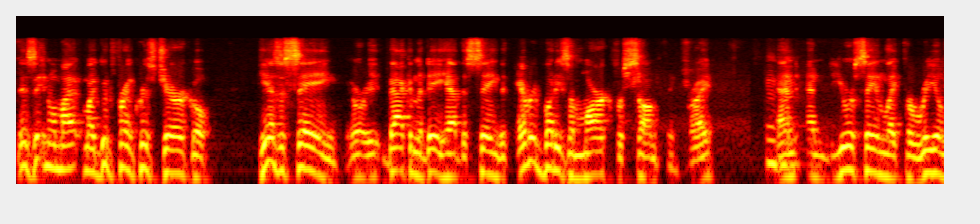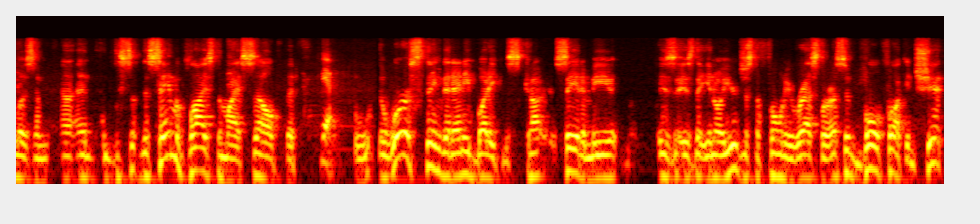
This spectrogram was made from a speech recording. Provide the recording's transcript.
This, you know, my my good friend Chris Jericho he has a saying, or back in the day, he had the saying that everybody's a mark for something, right? Mm-hmm. And and you were saying like for realism, uh, and the, the, same applies to myself. That yeah, the worst thing that anybody can say to me is is that you know you're just a phony wrestler. I said bull fucking shit.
